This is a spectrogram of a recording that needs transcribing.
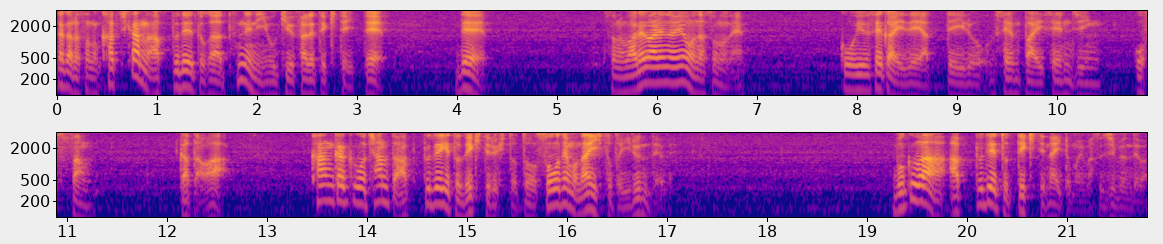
だからその価値観のアップデートが常に要求されてきていてでその我々のようなそのねこういう世界でやっている先輩先人おっさん方は感覚をちゃんとアップデートできてる人とそうでもない人といるんだよね。僕はアップデートできてないと思います自分では。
